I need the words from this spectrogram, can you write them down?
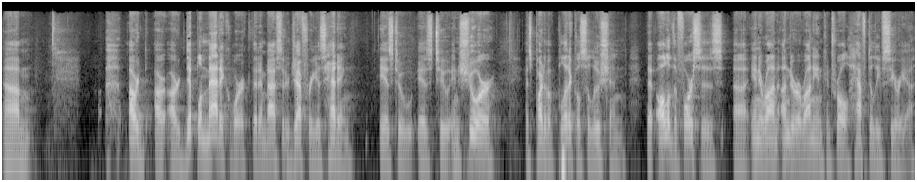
Um, our, our, our, diplomatic work that Ambassador Jeffrey is heading is to, is to ensure, as part of a political solution, that all of the forces uh, in Iran under Iranian control have to leave Syria.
